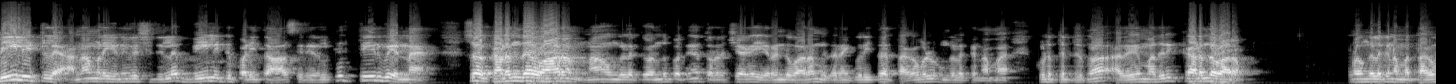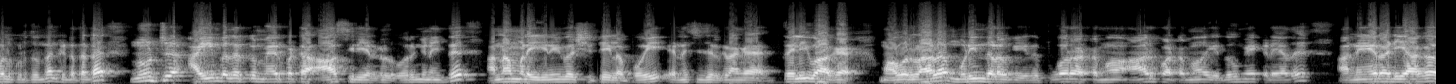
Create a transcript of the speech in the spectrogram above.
பிலிட்ல அண்ணாமலை யூனிவர்சிட்டியில பிலிட் படித்த ஆசிரியர்களுக்கு தீர்வு என்ன? ஸோ கடந்த வாரம் நான் உங்களுக்கு வந்து பார்த்தீங்கன்னா தொடர்ச்சியாக இரண்டு வாரம் இதனை குறித்த தகவல் உங்களுக்கு நம்ம கொடுத்துட்டு இருக்கோம். அதே மாதிரி கடந்த வாரம் உங்களுக்கு நம்ம தகவல் கொடுத்திருந்தோம். கிட்டத்தட்ட நூற்று ஐம்பதற்கும் மேற்பட்ட ஆசிரியர்கள் ஒருங்கிணைந்து அண்ணாமலை யூனிவர்சிட்டியில போய் என்ன செஞ்சிருக்கிறாங்க? தெளிவாக அவர்களால முடிந்த அளவுக்கு இது போராட்டமோ ஆர்ப்பாட்டமோ எதுவுமே கிடையாது. நேரடியாக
